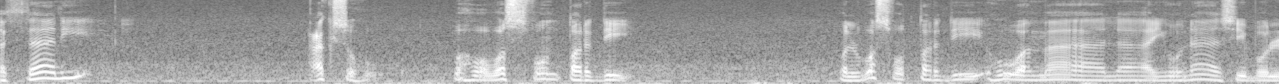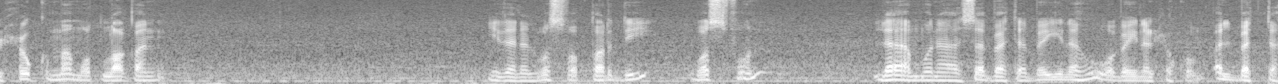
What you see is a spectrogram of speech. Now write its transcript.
الثاني عكسه. وهو وصف طردي. والوصف الطردي هو ما لا يناسب الحكم مطلقا. إذا الوصف الطردي وصف لا مناسبة بينه وبين الحكم البتة.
